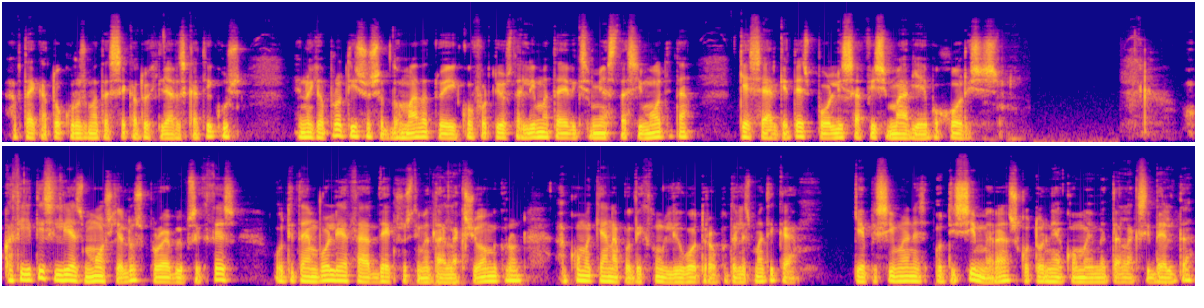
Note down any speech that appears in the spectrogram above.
από τα 100 κρούσματα σε 100.000 κατοίκους, ενώ για πρώτη ίσως εβδομάδα το αιικό φορτίο στα λίμματα έδειξε μια στασιμότητα και σε αρκετές πολύ σαφή σημάδια υποχώρησης. Ο καθηγητής Ηλίας Μόσχελος προέβλεψε χθες ότι τα εμβόλια θα αντέξουν στη μετάλλαξη όμικρον ακόμα και αν αποδειχθούν λιγότερο αποτελεσματικά και επισήμανε ότι σήμερα σκοτώνει ακόμα η μετάλλαξη Δέλτα,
